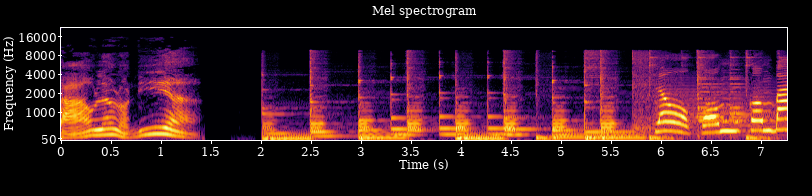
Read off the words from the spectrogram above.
เช้าแล้วเหรอเนี่ย โลกกลมกลมใบ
